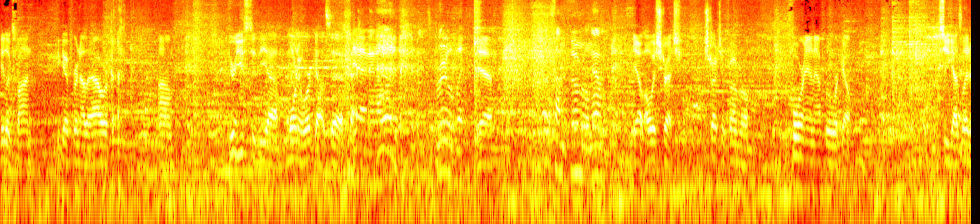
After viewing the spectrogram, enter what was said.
he looks fine. Could go for another hour. um, you're used to the uh, morning workout, so. yeah, man, I love it. It's brutal, but. Yeah. It's time to foam roll now. Yeah, always stretch. Stretch and foam roll. Before and after the workout. See you guys later.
